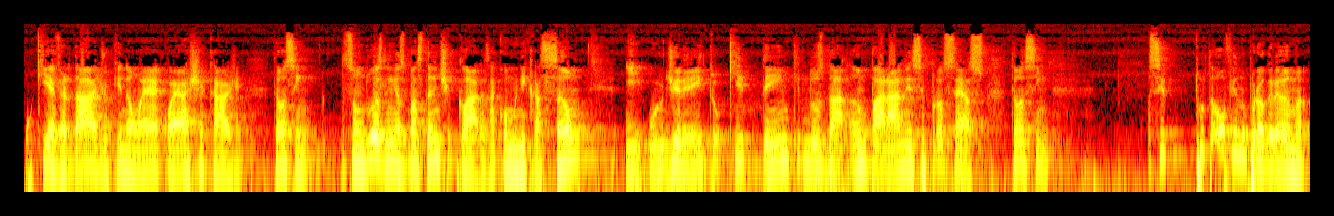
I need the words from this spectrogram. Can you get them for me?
o que é verdade, o que não é, qual é a checagem. Então, assim, são duas linhas bastante claras: a comunicação e o direito que tem que nos dar amparar nesse processo. Então, assim, se tu tá ouvindo o programa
